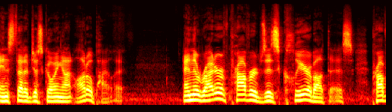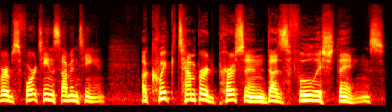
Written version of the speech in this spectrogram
instead of just going on autopilot. And the writer of Proverbs is clear about this. Proverbs 14, 17. A quick tempered person does foolish things.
